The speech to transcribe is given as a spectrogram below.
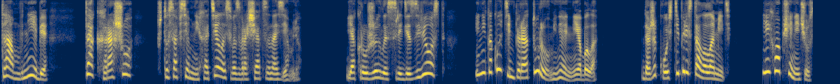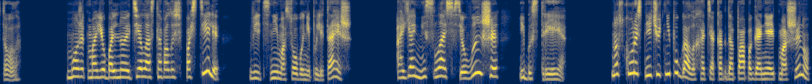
там, в небе, так хорошо, что совсем не хотелось возвращаться на Землю. Я кружилась среди звезд, и никакой температуры у меня не было. Даже кости перестала ломить. Я их вообще не чувствовала. Может, мое больное тело оставалось в постели, ведь с ним особо не полетаешь? А я неслась все выше и быстрее. Но скорость ничуть не пугала, хотя когда папа гоняет машину,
